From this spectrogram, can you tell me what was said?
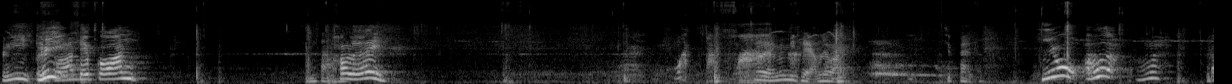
เฮ้ยเฮ้ยก่อนเซฟก่อนสามสามเข้าเลยเฮ้ยไม่มีแถมเลยวะสิบแปดครับหิวเอาเถอะเอามาไป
